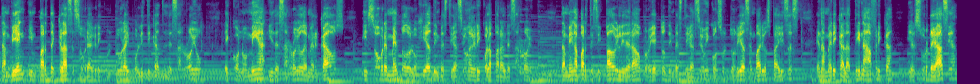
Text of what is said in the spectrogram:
También imparte clases sobre agricultura y políticas de desarrollo, economía y desarrollo de mercados y sobre metodologías de investigación agrícola para el desarrollo. También ha participado y liderado proyectos de investigación y consultorías en varios países en América Latina, África y el sur de Asia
